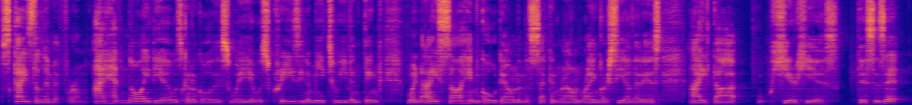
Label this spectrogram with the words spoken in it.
sky's the limit for him. I had no idea it was going to go this way. It was crazy to me to even think when I saw him go down in the second round, Ryan Garcia, that is, I thought, here he is. This is it.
